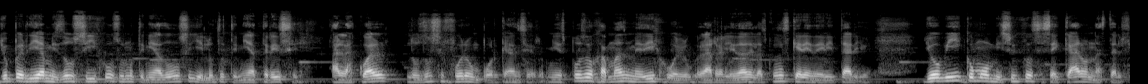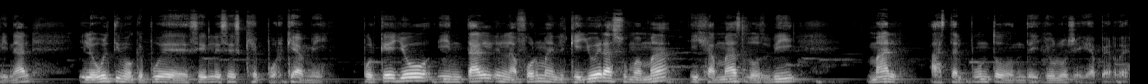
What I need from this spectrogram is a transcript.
Yo perdí a mis dos hijos, uno tenía 12 y el otro tenía 13, a la cual los dos se fueron por cáncer. Mi esposo jamás me dijo la realidad de las cosas que era hereditario. Yo vi cómo mis hijos se secaron hasta el final y lo último que pude decirles es que ¿por qué a mí? ¿Por qué yo en tal en la forma en la que yo era su mamá y jamás los vi mal hasta el punto donde yo los llegué a perder?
